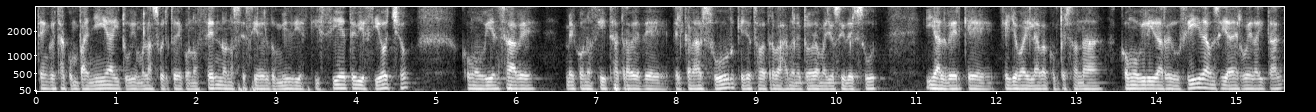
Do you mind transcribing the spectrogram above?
tengo esta compañía y tuvimos la suerte de conocernos, no sé si en el 2017, 18. Como bien sabe, me conociste a través de- del Canal Sur, que yo estaba trabajando en el programa Yo Soy del Sur, y al ver que, que yo bailaba con personas con movilidad reducida, en silla de rueda y tal,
